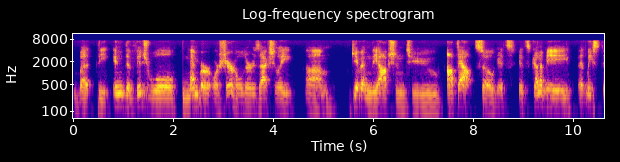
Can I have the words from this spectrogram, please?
but the individual member or shareholder is actually um, given the option to opt out. So it's it's going to be at least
